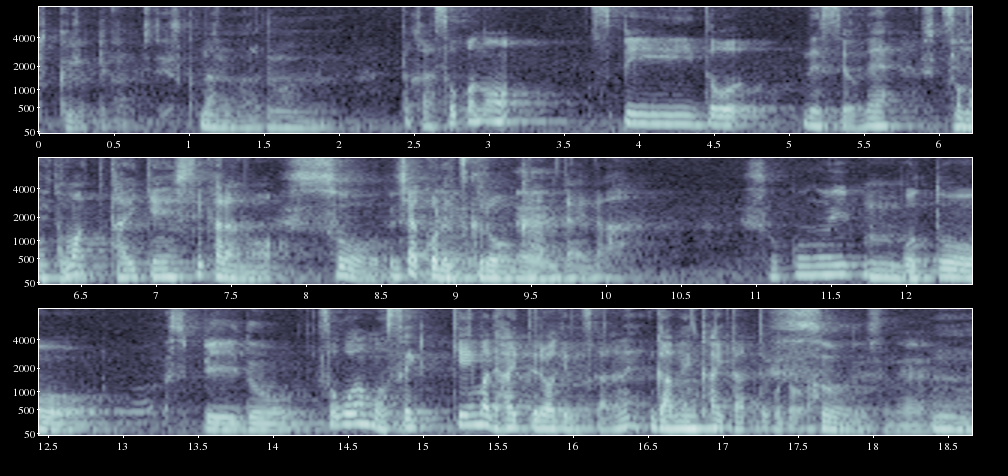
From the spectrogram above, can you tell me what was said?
作るって感じですかね。なるほどうん。だからそこのスピードですよね。その困った体験してからのそうですね。じゃあこれ作ろうかええみたいな、そこの一歩とスピード、そこはもう設計まで入ってるわけですからね。画面書いたってことは。そうですね、うん。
